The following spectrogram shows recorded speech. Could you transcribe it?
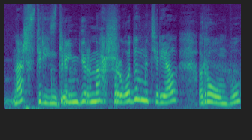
наш стрингер, стрингер наш продал материал Ромбу.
